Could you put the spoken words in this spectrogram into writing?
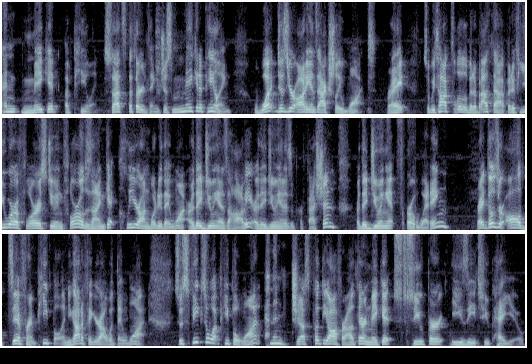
and make it appealing. So that's the third thing. Just make it appealing. What does your audience actually want? Right. So we talked a little bit about that, but if you were a florist doing floral design, get clear on what do they want? Are they doing it as a hobby? Are they doing it as a profession? Are they doing it for a wedding? right? Those are all different people, and you got to figure out what they want. So speak to what people want and then just put the offer out there and make it super easy to pay you.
